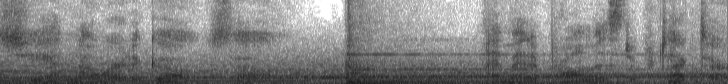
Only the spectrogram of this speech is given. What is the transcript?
She had nowhere to go, so I made a promise to protect her.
